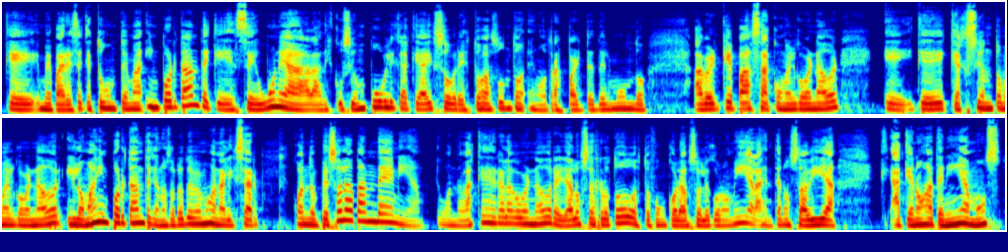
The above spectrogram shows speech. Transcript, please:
que me parece que esto es un tema importante que se une a la discusión pública que hay sobre estos asuntos en otras partes del mundo, a ver qué pasa con el gobernador, eh, qué, acción toma el gobernador. Y lo más importante que nosotros debemos analizar, cuando empezó la pandemia, Wanda Vázquez era la gobernadora, ya lo cerró todo, esto fue un colapso de la economía, la gente no sabía a qué nos ateníamos,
